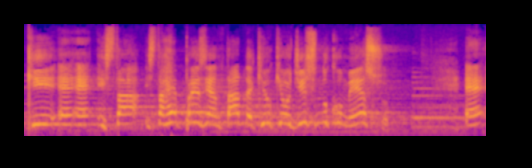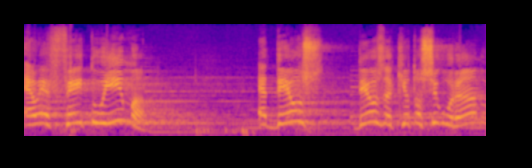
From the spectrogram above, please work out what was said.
que é, é, está, está representado aqui o que eu disse no começo é, é o efeito imã. É Deus, Deus aqui eu estou segurando,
